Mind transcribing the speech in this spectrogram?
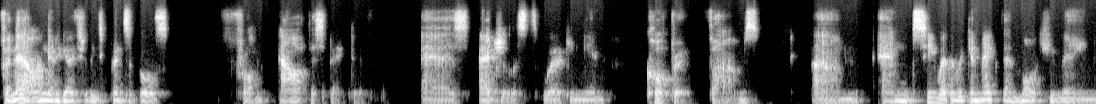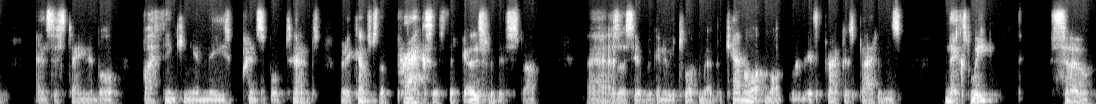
For now, I'm going to go through these principles from our perspective as agilists working in corporate farms um, and see whether we can make them more humane and sustainable by thinking in these principled terms. When it comes to the praxis that goes with this stuff, uh, as I said, we're going to be talking about the Camelot model and its practice patterns next week. So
